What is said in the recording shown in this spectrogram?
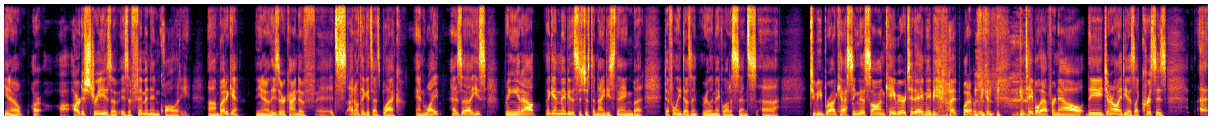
you know, our, artistry is a is a feminine quality. Um, but again, you know, these are kind of it's. I don't think it's as black and white as uh, he's bringing it out. Again, maybe this is just a '90s thing, but definitely doesn't really make a lot of sense. Uh, to be broadcasting this on KBR today, maybe, but whatever. We can we can table that for now. The general idea is like Chris is. Uh,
